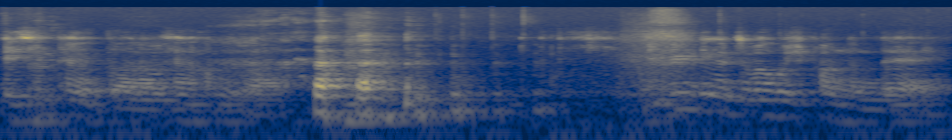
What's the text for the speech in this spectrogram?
대실패였다라고 생각합니다. 리빌딩을 좀 하고 싶었는데,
